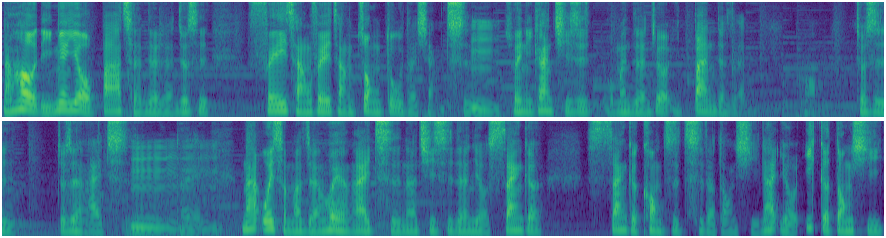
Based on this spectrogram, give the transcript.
然后里面又有八成的人就是非常非常重度的想吃，嗯，所以你看，其实我们人就有一半的人哦，就是。就是很爱吃，嗯，对。那为什么人会很爱吃呢？其实人有三个三个控制吃的东西。那有一个东西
